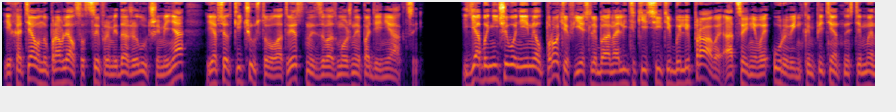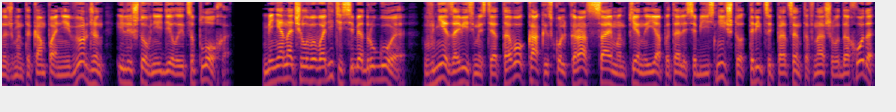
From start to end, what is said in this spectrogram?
и хотя он управлялся с цифрами даже лучше меня, я все-таки чувствовал ответственность за возможное падение акций. Я бы ничего не имел против, если бы аналитики Сити были правы, оценивая уровень компетентности менеджмента компании Virgin или что в ней делается плохо. Меня начало выводить из себя другое, вне зависимости от того, как и сколько раз Саймон, Кен и я пытались объяснить, что 30% нашего дохода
